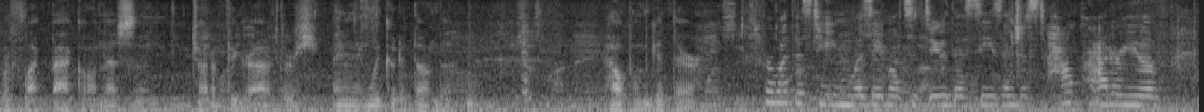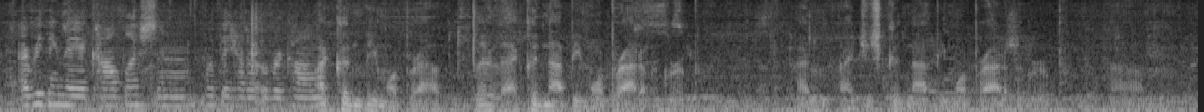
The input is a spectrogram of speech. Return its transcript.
reflect back on this and try to figure out if there's anything we could have done to help them get there. For what this team was able to do this season, just how proud are you of everything they accomplished and what they had to overcome? I couldn't be more proud. Literally, I could not be more proud of a group. I, I just could not be more proud of a group. Um,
